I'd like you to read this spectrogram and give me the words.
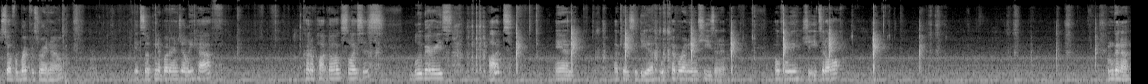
So for breakfast right now, it's a peanut butter and jelly half, cut up hot dog slices, blueberries, hot, and a quesadilla with pepperoni and cheese in it. Hopefully she eats it all. I'm gonna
